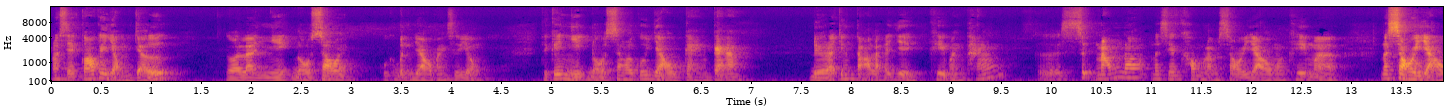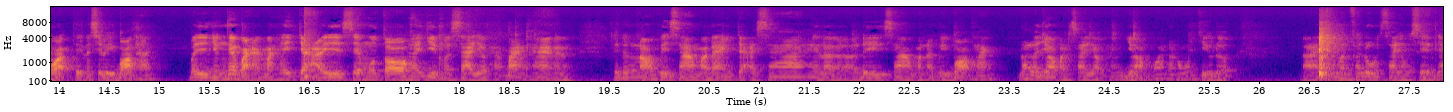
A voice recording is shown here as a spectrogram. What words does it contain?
Nó sẽ có cái dòng chữ gọi là nhiệt độ sôi của cái bình dầu bạn sử dụng. Thì cái nhiệt độ sôi của dầu càng cao điều đó chứng tỏ là cái gì? Khi bạn thắng cái sức nóng đó nó sẽ không làm sôi dầu mà khi mà nó sôi dầu á, thì nó sẽ bị bó thắng bởi vì những cái bạn mà hay chạy xe mô tô hay gì mà xài dầu tháng bán hai này thì đừng nói vì sao mà đang chạy xa hay là đi sao mà nó bị bó tháng. Đó là do bạn xài dầu tháng dởm quá, nó không có chịu được. Đấy, mình phải luôn xài dầu xịn chứ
